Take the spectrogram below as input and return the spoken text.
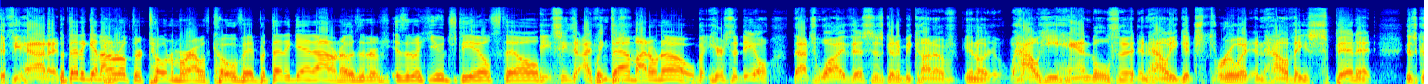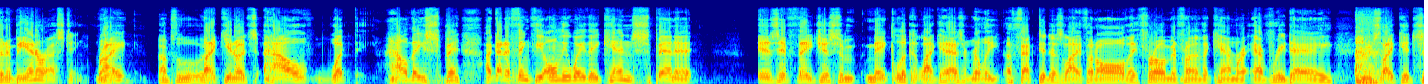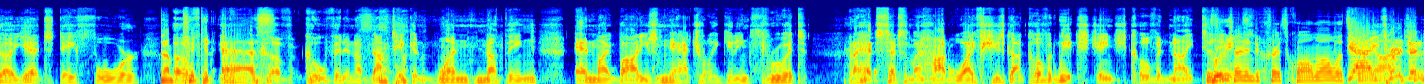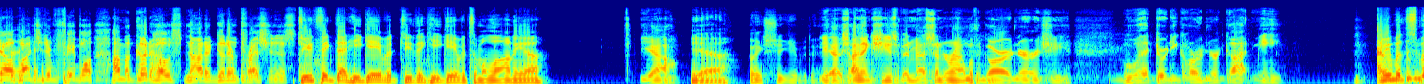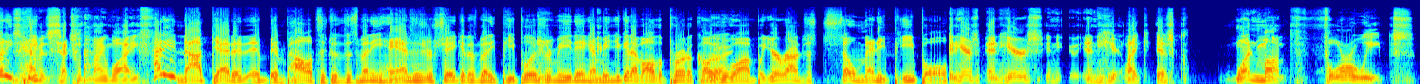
If he had it, But then again, I don't know if they're toting him around with COVID. But then again, I don't know. Is it a is it a huge deal still? See, I think them, I don't know. But here's the deal. That's why this is going to be kind of, you know, how he handles it and how he gets through it and how they spin it is going to be interesting, right? Absolutely. Like, you know, it's how what how they spin. I got to think the only way they can spin it is if they just make look like it hasn't really affected his life at all. They throw him in front of the camera every day. He's like, it's uh, yeah, it's day four. And I'm of, kicking ass. cov- COVID, and I've not taken one nothing, and my body's naturally getting through it. And I had sex with my hot wife. She's got COVID. We exchanged COVID nineteen. Does he turn into Chris Cuomo? What's Yeah, going he on? turns into a bunch of different people. I'm a good host, not a good impressionist. do you think that he gave it? Do you think he gave it to Melania? Yeah. Yeah. I think she gave it to him. Yes, I think she's been messing around with the gardener, and she, ooh, that dirty gardener got me. I mean, but this many He's having sex with my wife. How do you not get it in, in politics with as many hands as you're shaking, as many people as you're meeting? I mean, you can have all the protocol Right. you want, but you're around just so many people. And here's and here's and, and here like as one month, four weeks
